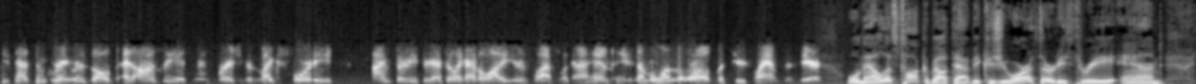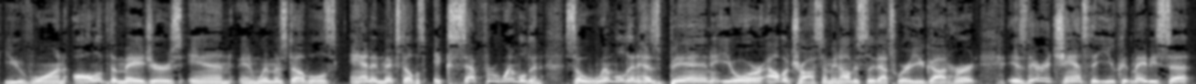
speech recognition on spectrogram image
he's had some great results. And honestly, it's an inspiration because Mike's 40. I'm 33. I feel like I have a lot of years left looking at him. He's number one in the world with two slams this year. Well, now let's talk about that because you are 33 and you've won all of the majors in, in women's doubles and in mixed doubles except for Wimbledon. So Wimbledon has been your albatross. I mean, obviously that's where you got hurt. Is there a chance that you could maybe set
